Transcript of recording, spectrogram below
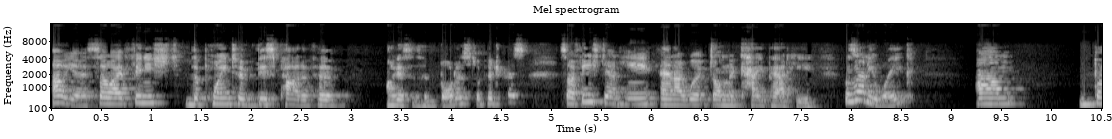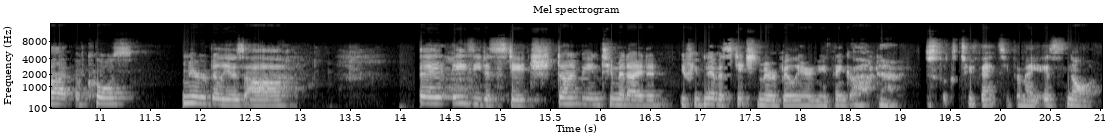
Oh yeah, so I finished the point of this part of her I guess it's her bodice of her dress. So I finished down here and I worked on the cape out here. It was only a week. Um, but of course, mirabilias are, they're easy to stitch. Don't be intimidated. If you've never stitched mirabilia and you think, oh no, this looks too fancy for me, it's not.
